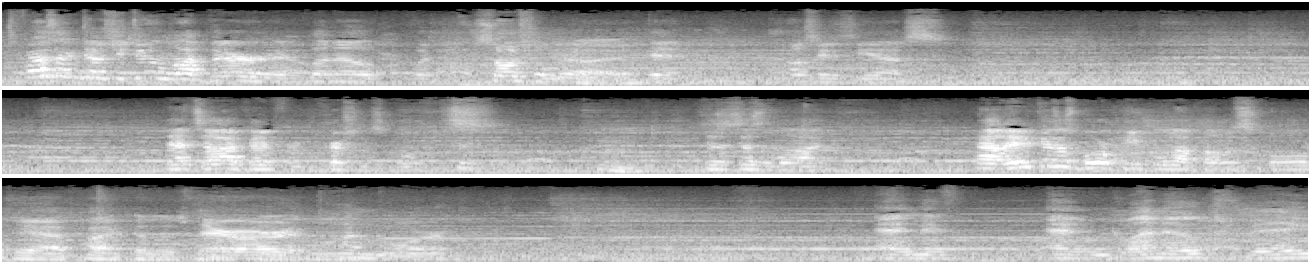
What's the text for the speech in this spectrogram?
As far as I can tell, she's doing a lot better at Glen with social really? than LCCS. That's how I went from Christian school. Hmm. This says a lot. Uh, maybe because there's more people at public school. Yeah, probably because there's There more are a ton more. And if and Glen Oaks Big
